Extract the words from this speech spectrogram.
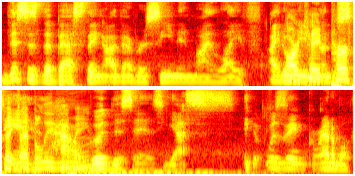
this is the best thing I've ever seen in my life. I don't even Arcade perfect, I understand believe how good this is. Yes, it was incredible.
